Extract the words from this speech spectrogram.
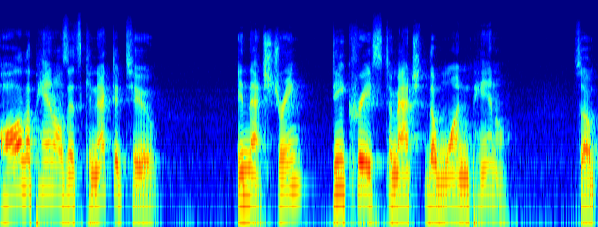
all the panels it's connected to in that string decrease to match the one panel. So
